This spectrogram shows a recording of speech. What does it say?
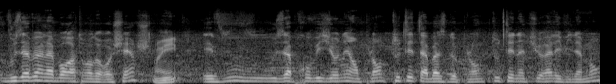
vous avez un laboratoire de recherche Oui. et vous vous approvisionnez en plantes. Tout est à base de plantes, tout est naturel évidemment.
